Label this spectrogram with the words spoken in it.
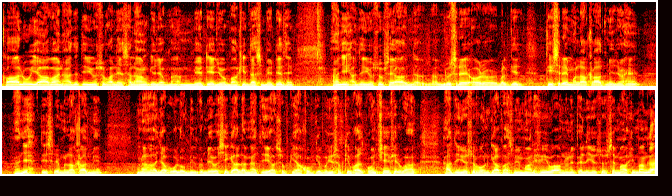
قالو یاوان حضرت یوسف علیہ السلام کے جب بیٹے جو باقی دس بیٹے تھے ہاں جی حضرت یوسف سے دوسرے اور بلکہ تیسرے ملاقات میں جو ہیں ہاں جی تیسرے ملاقات میں جب وہ لوگ بالکل بے وسی کے عالم میں آتے، یوسف کے یعقوب کے، یوسف کے پاس پہنچے، پھر وہاں حضرت یوسف ان کے آپس میں معرفی ہوا، انہوں نے پہلے یوسف سے معافی مانگا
